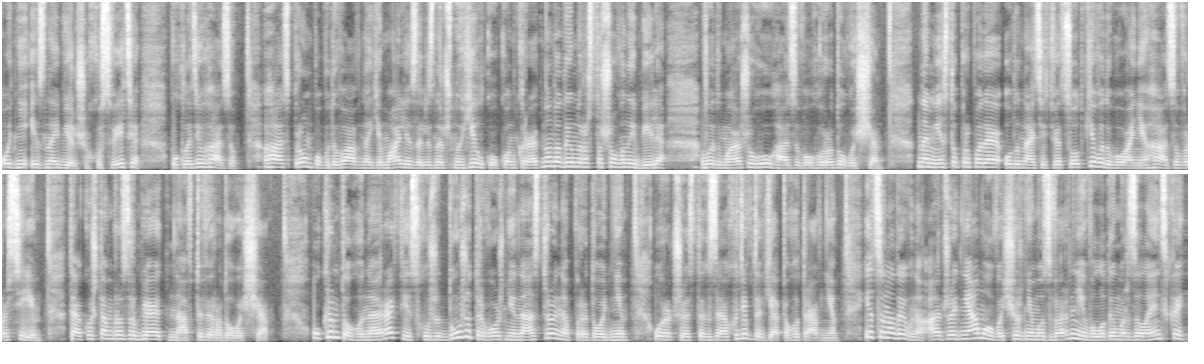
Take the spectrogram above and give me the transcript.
одні із найбільших у світі покладів газу. Газпром побудував на Ямалі залізничну гілку. Конкретно Надим розташований біля ведмежого газового родовища. На місто припадає 11% видобування газу в Росії. Також там розробляють нафтові родовища. Окрім того, на РФ схоже дуже тривожні настрої напередодні урочистих заходів 9 травня. І це не дивно, адже днями у вечірньому зверненні Володимир Зеленський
